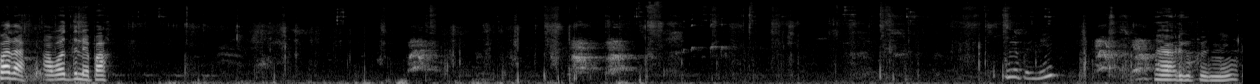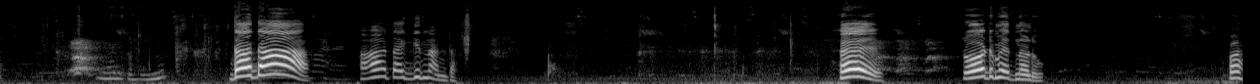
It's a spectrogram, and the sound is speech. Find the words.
పదా. అవద్దులేపా అడిగిపోయింది దాదా! తగ్గిందంట. ఏ రోడ్డు మీద నడు పా ఆ.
